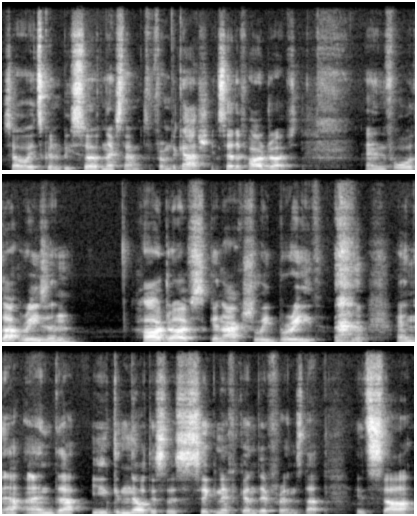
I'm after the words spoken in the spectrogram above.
So it's going to be served next time from the cache instead of hard drives. And for that reason, hard drives can actually breathe, and uh, and uh, you can notice a significant difference that it's uh,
